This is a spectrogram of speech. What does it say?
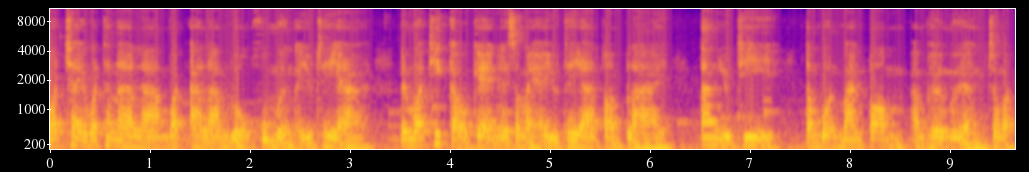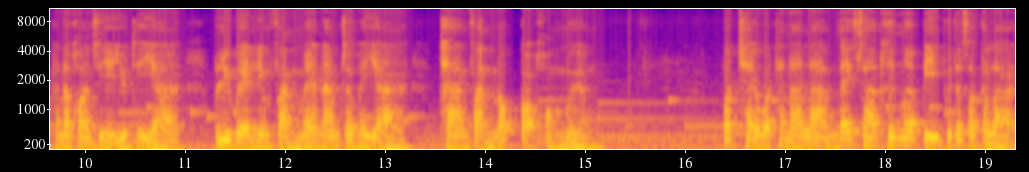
วัดชัยวัฒนาราม วัดอารามหลวงคู่เมืองอยุธยา เป็นวัดที่เก่าแก่ในสมัยอยุธยาตอนปลาย ตั้งอยู่ที่ตำบลบ้านป้อม อำเภอเมือง จังหวัดพระนครศรีอยุธยา บริเวณริมฝั่งแม่น้ำเจ้าพระยา ทางฝั่งนอกเกาะของเมือง วัดชัยวัฒนารามได้สร้างขึ้นเมื่อปีพุทธศักราช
